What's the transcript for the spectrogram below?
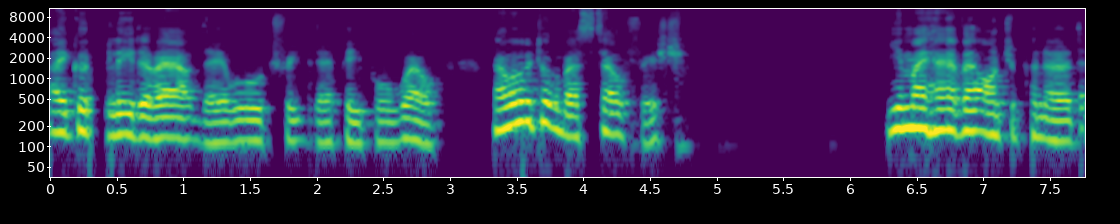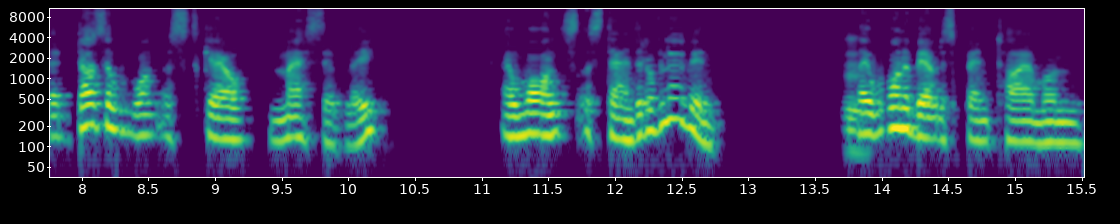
a good leader out there will treat their people well. Now when we talk about selfish you may have an entrepreneur that doesn't want to scale massively and wants a standard of living. Mm. They want to be able to spend time on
